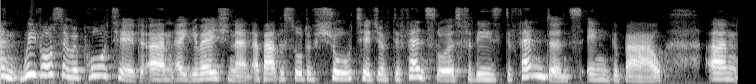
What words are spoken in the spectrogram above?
And we've also reported um, at Eurasianet about the sort of shortage of defence lawyers for these defendants in Gabao. Um,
